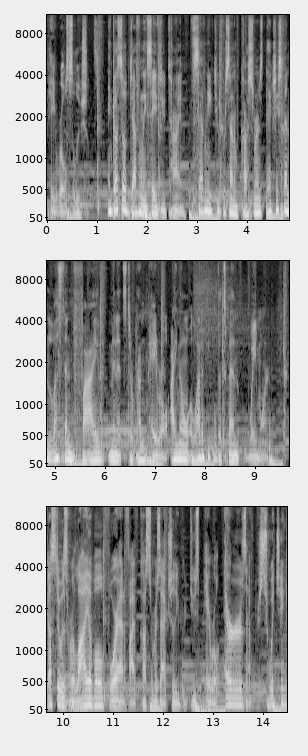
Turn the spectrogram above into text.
payroll solutions. And Gusto definitely saves you time. 72% of customers, they actually spend less than five minutes to run payroll. I know a lot of people that spend way more. Gusto is reliable. Four out of five customers actually reduce payroll errors after switching.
